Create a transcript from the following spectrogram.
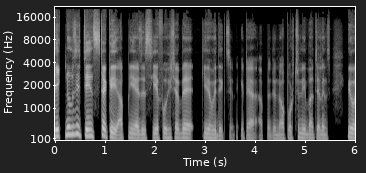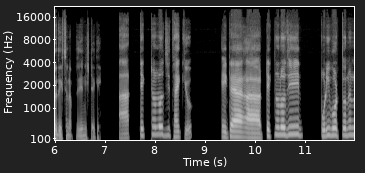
টেকনোলজি চেঞ্জটাকে আপনি অ্যাজ এ সিএফও হিসেবে কীভাবে দেখছেন? এটা আপনার জন্য অপরচুনিটি বা চ্যালেঞ্জ কীভাবে দেখছেন আপনি জিনিসটাকে? আর টেকনোলজি থ্যাংক ইউ এটা টেকনোলজির পরিবর্তনের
